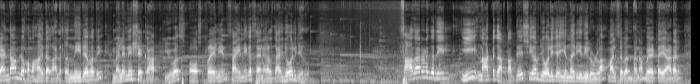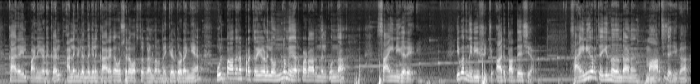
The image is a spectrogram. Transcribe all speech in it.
രണ്ടാം ലോകമഹായുദ്ധ കാലത്ത് നിരവധി മെലനേഷ്യക്കാർ യു എസ് ഓസ്ട്രേലിയൻ സൈനിക സേനകൾക്കായി ജോലി ചെയ്തു. സാധാരണഗതിയിൽ ഈ നാട്ടുകാർ തദ്ദേശീയർ ജോലി ചെയ്യുന്ന രീതിയിലുള്ള മത്സ്യബന്ധനം വേട്ടയാടൽ കരയിൽ പണിയെടുക്കൽ അല്ലെങ്കിൽ എന്തെങ്കിലും കരകൗശല വസ്തുക്കൾ നിർമ്മിക്കൽ തുടങ്ങിയ ഉൽപാദന പ്രക്രിയകളിലൊന്നും ഏർപ്പെടാതെ നിൽക്കുന്ന സൈനികരെ ഇവർ നിരീക്ഷിച്ചു ആര് തദ്ദേശീയർ. സൈനികർ ചെയ്യുന്നത് എന്താണ്? മാർച്ച് ചെയ്യുക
